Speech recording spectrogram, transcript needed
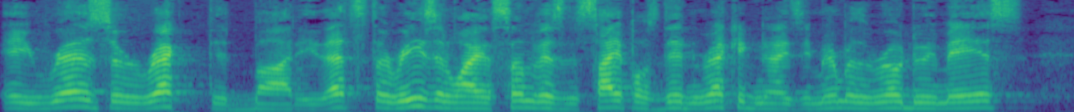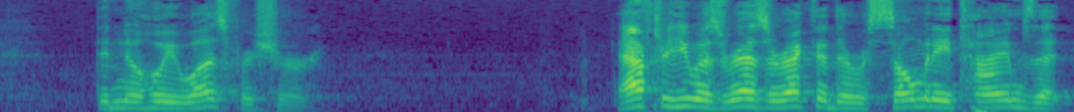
a resurrected body. That's the reason why some of his disciples didn't recognize him. Remember the road to Emmaus? Didn't know who he was for sure. After he was resurrected, there were so many times that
